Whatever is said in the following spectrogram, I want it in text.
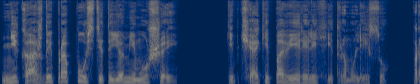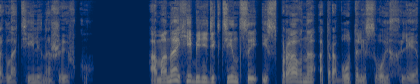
Не каждый пропустит ее мимо ушей. Кипчаки поверили хитрому лису, проглотили наживку. А монахи-бенедиктинцы исправно отработали свой хлеб.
